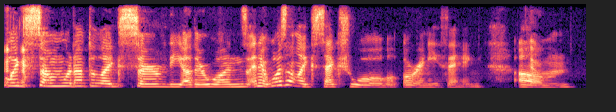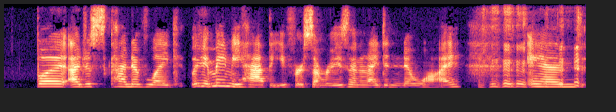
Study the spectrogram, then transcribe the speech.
like some would have to like serve the other ones, and it wasn't like sexual or anything. Um, yeah. But I just kind of like like it made me happy for some reason, and I didn't know why. and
